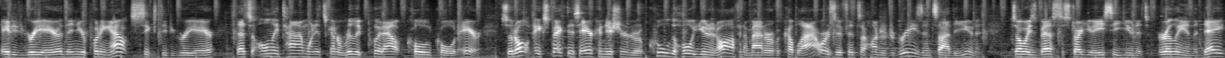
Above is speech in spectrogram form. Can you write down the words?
80 degree air, then you're putting out 60 degree air. That's the only time when it's gonna really put out cold, cold air. So don't expect this air conditioner to cool the whole unit off in a matter of a couple of hours if it's 100 degrees inside the unit. It's always best to start your AC units early in the day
